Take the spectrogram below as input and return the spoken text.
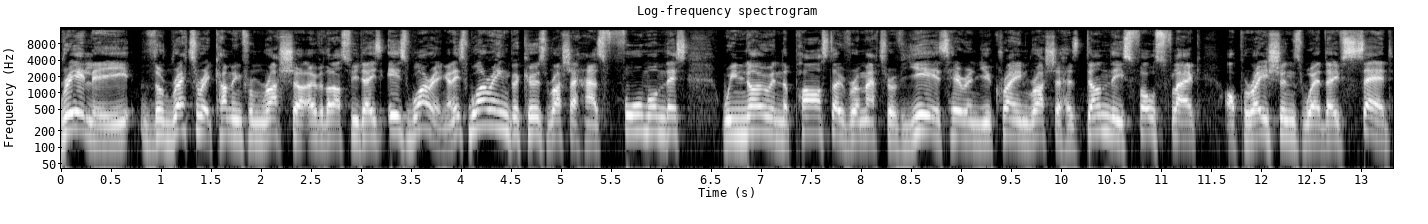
really, the rhetoric coming from Russia over the last few days is worrying. And it's worrying because Russia has form on this. We know in the past, over a matter of years here in Ukraine, Russia has done these false flag operations where they've said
